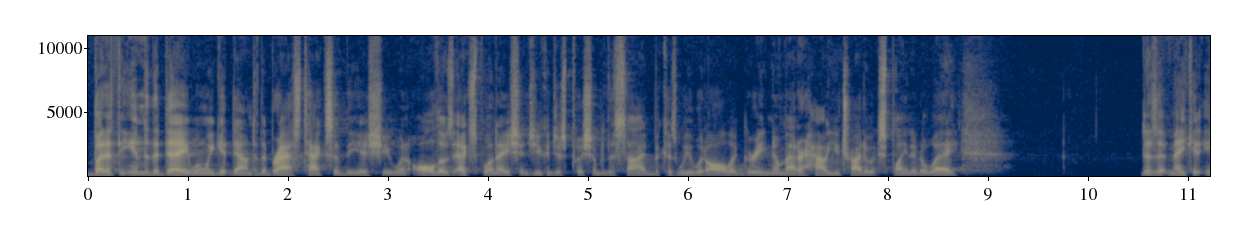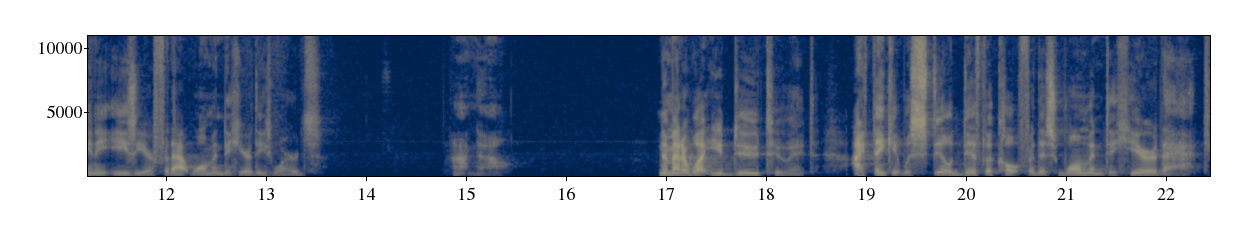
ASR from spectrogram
But at the end of the day, when we get down to the brass tacks of the issue, when all those explanations, you can just push them to the side because we would all agree, no matter how you try to explain it away, does it make it any easier for that woman to hear these words? Oh, no. No matter what you do to it, I think it was still difficult for this woman to hear that.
